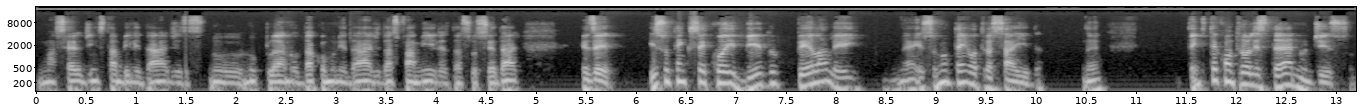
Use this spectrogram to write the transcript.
uma série de instabilidades no, no plano da comunidade, das famílias, da sociedade. Quer dizer, isso tem que ser coibido pela lei, né? Isso não tem outra saída, né? Tem que ter controle externo disso.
